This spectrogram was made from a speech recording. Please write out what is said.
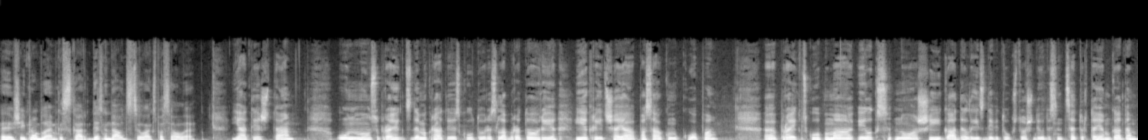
šī problēma, kas skar diezgan daudz cilvēkus pasaulē. Jā, tieši tā. Un mūsu projekts Demokrātijas kultūras laboratorija iekrīt šajā pasākumu kopā. Projekts kopumā ilgs no šī gada līdz 2024. gadam.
